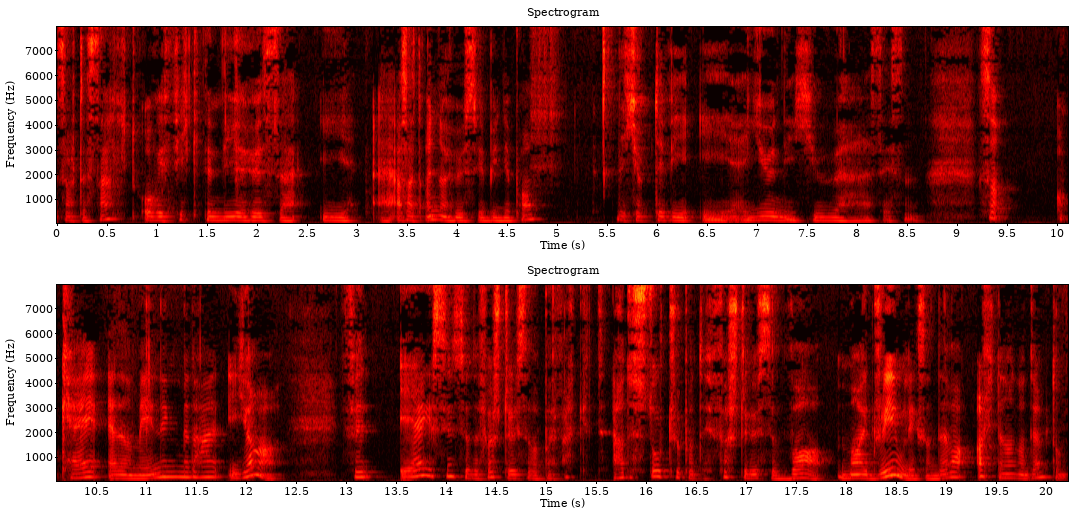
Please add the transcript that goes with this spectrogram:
så ble det solgt, og vi fikk det nye huset i eh, Altså et annet hus vi bygde på. Det kjøpte vi i eh, juni 2016. Så ok, er det noen mening med det her? Ja. For jeg syns jo det første huset var perfekt. Jeg hadde stor tro på at det første huset var my dream. liksom. Det var alt jeg noen gang drømte om.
